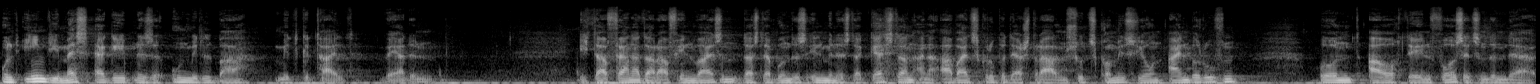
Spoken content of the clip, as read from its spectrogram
und ihm die Messergebnisse unmittelbar mitgeteilt werden. Ich darf ferner darauf hinweisen, dass der Bundesinnenminister gestern eine Arbeitsgruppe der Strahlenschutzkommission einberufen und auch den Vorsitzenden der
